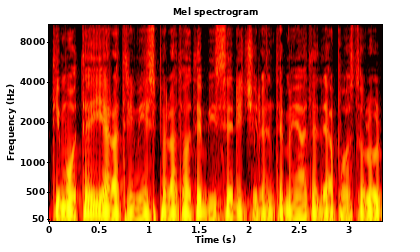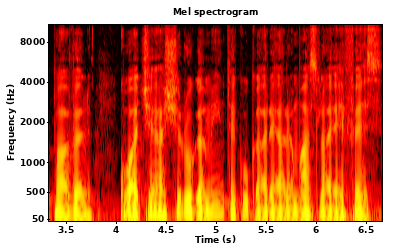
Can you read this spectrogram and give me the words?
Timotei era trimis pe la toate bisericile întemeiate de apostolul Pavel cu aceeași rugăminte cu care a rămas la Efes.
